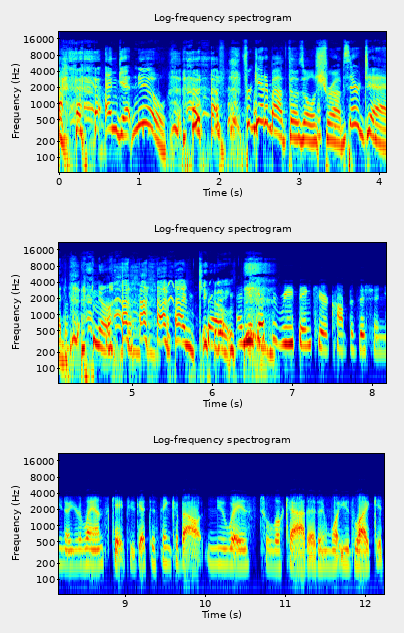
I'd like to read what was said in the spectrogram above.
and get new. Forget about those old shrubs. They're dead. No, I'm So, kidding. and you get to rethink your composition, you know, your landscape. You get to think about new ways to look at it and what you'd like it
